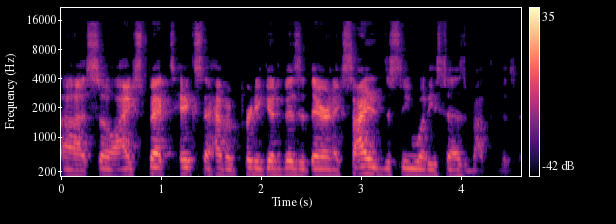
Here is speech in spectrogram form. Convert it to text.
Uh, so I expect Hicks to have a pretty good visit there, and excited to see what he says about the visit.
